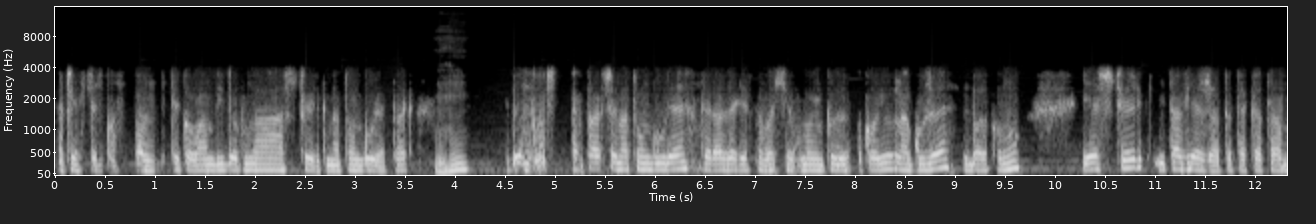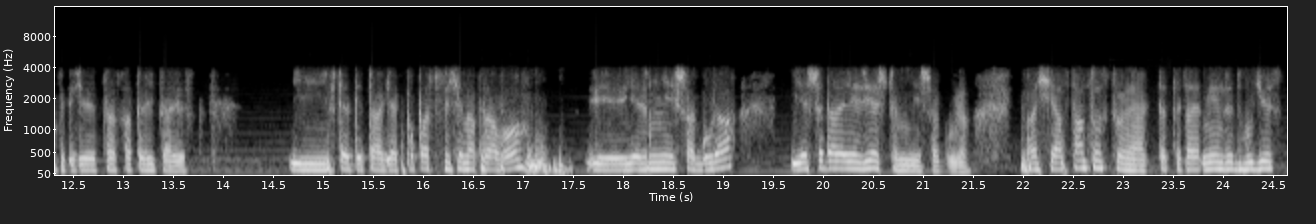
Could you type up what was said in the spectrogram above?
znaczy w Szczyrku w Polsce, tylko mam widok na Szczyrk, na tą górę, tak? Mhm. Jak patrzę na tą górę, teraz jak jestem właśnie w moim pokoju, na górze, z balkonu, jest Szczyrk i ta wieża, to taka tam, gdzie ta satelita jest. I wtedy tak, jak popatrzy się na prawo, y, jest mniejsza góra, i jeszcze dalej jest jeszcze mniejsza góra. I właśnie ja w tamtą stronę, jak te, te, te między 20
